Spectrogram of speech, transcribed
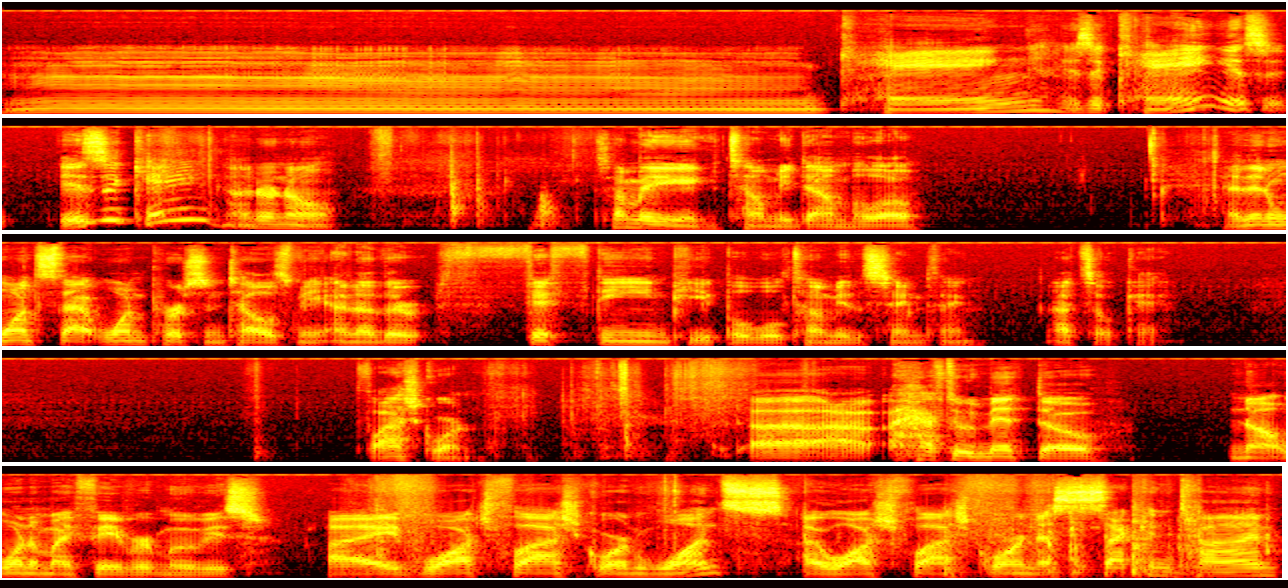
Mm, Is it Kang? Is it is it Kang? I don't know. Somebody can tell me down below. And then once that one person tells me, another 15 people will tell me the same thing. That's okay. Flash Gordon. Uh, I have to admit, though, not one of my favorite movies. I've watched Flash Gordon once. I watched Flash Gordon a second time.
